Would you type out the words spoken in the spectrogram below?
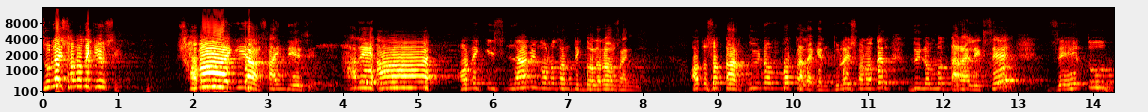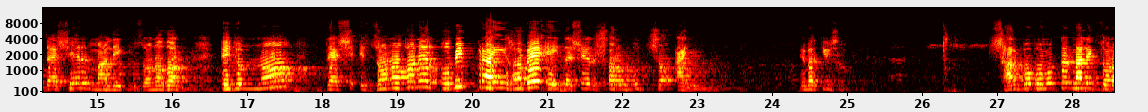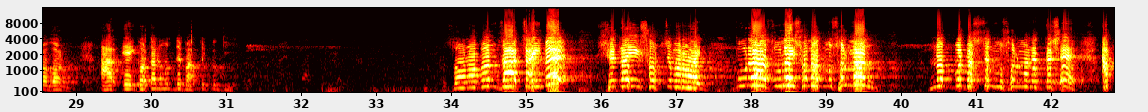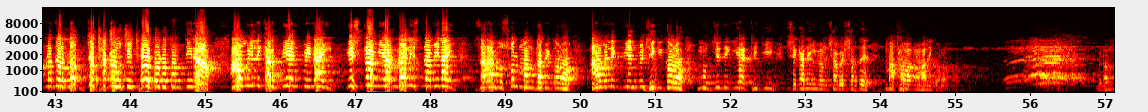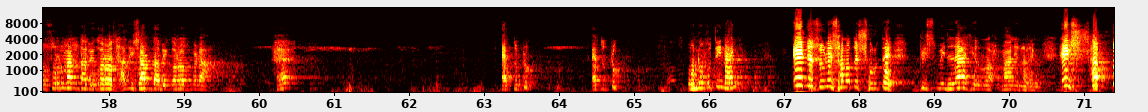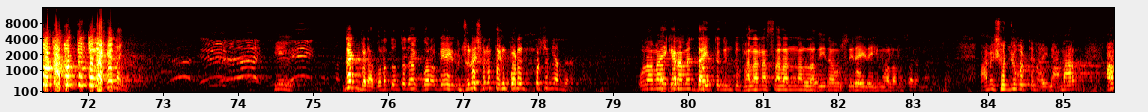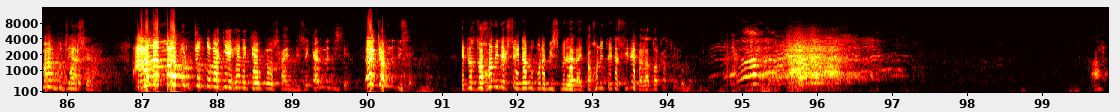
জুলাই সনদে কি হয়েছে? সবাই গিয়া সাইন দিয়েছে। আরে হায়, অনেক ইসলামী গণতান্ত্রিক দলেরাও সাইন দিয়েছে অথচ তার দুই নম্বরটা লেখেন দুলাই সনদের দুই নম্বর দ্বারায় লিখছে, যেহেতু দেশের মালিক জনগণ এই জন্য দেশ, জনগণের অভিপ্রায় হবে এই দেশের সর্বোচ্চ আইন। এবার কি সার্বভৌমত্বের মালিক জনগণ আর এই কথার মধ্যে পার্থক্য কি? জনগণ যা চাইবে, সেটাই সবচেয়ে বড় আইন। পুরা জুলাই সনদ মুসলমান, নব্বই পার্সেন্ট মুসলমানের দেশে। আপনাদের লজ্জা থাকা উচিত হে গণতান্ত্রীরা আওয়ামী লীগ আর বিএনপি নাই, ইসলামী আর নন ইসলামী নাই। যারা মুসলমান দাবি করো, আওয়ামী লীগ, বিএনপি ঠিকই করো, মসজিদে গিয়া ঠিকই, সেখানে ইমাম সাহেবের সাথে মাথা মারামারি করো। বেটা মুসলমান দাবি করস, হাদিস সাহেব দাবি করস বেটা। হ্যাঁ? এতটুক এতটুক অনুভূতি নাই? এই যে সনদের শুরুতে বিসমিল্লাহির রহমানির রহিম, এই শব্দটা পর্যন্ত লেখে নাই। কি? দেখবে না গণতন্ত্র দেখ সনদ থেকে পড়ে পড়ছে নি আপনারা? ওলামাই কেরামের দায়িত্ব কিন্তু ফালানা সালান্না সালান্না আমি সহ্য করতে পারি না, আমার আমার বুঝে আসে না। আলেমরা পর্যন্ত নাকি এখানে কেউ কেউ সাইন দিছে। কেমনে দিছে? এই কেমনে দিছে? এটা যখনই দেখছে, এটার উপরে বিসমিল্লাহ নাই, তখনই তো এটা ছিঁড়ে ফেলা দরকার ছিল। হ্যাঁ?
